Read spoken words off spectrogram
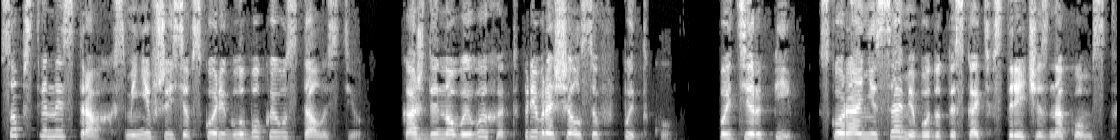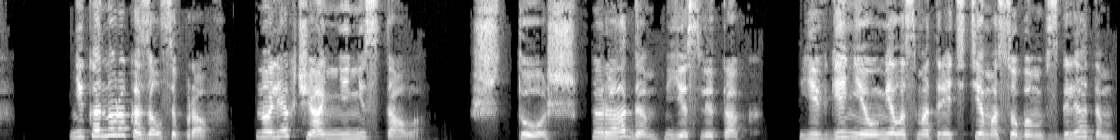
Собственный страх, сменившийся вскоре глубокой усталостью. Каждый новый выход превращался в пытку. «Потерпи», Скоро они сами будут искать встречи знакомств. Никанор оказался прав, но легче Анне не стало. Что ж, рада, если так. Евгения умела смотреть тем особым взглядом,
